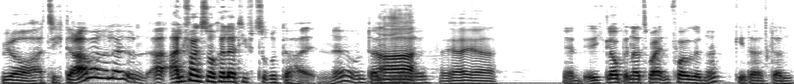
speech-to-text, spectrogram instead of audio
Ja, hat sich da aber anfangs noch relativ zurückgehalten, ne? Und dann, ah, ja, ja. Ja, ich glaube, in der zweiten Folge, ne? Geht er dann.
